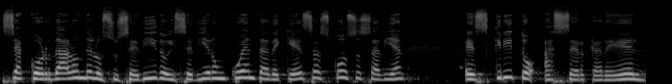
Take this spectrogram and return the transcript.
se acordaron de lo sucedido y se dieron cuenta de que esas cosas habían escrito acerca de él.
